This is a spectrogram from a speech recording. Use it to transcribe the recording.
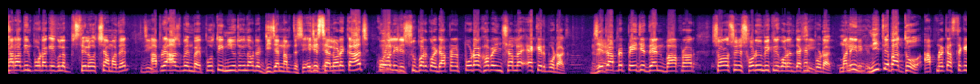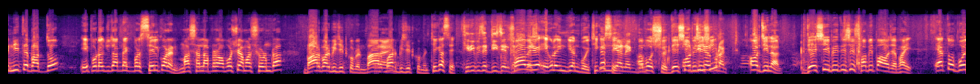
সারাদিন প্রোডাক্ট এগুলো সেল হচ্ছে আমাদের। আপনি আসবেন ভাই প্রতিনিয়ত কিন্তু আমাদের ডিজাইন নামতেছে। এই যে স্যালোয়ারের কাজ কোয়ালিটি সুপার কোয়ালিটি আপনার প্রোডাক্ট হবে ইনশাল্লাহ একের প্রোডাক্ট যেটা আপনি পেজে দেন বা আপনার সরাসরি শোরুমে বিক্রি করেন দেখেন প্রোডাক্ট মানে নিতে বাধ্য আপনার কাছ থেকে নিতে বাধ্য এই প্রোডাক্ট যদি আপনি একবার সেল করেন মার্শাল্লাহ আপনারা অবশ্যই আমার শোরুমটা বারবার ভিজিট করবেন বারবার ভিজিট করবেন ঠিক আছে? থ্রি পিসের ডিজাইন সব এগুলো ইন্ডিয়ান বই ঠিক আছে? অবশ্যই দেশি বিদেশি। অরিজিনাল দেশি বিদেশি সবই পাওয়া যায় ভাই। এত বই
